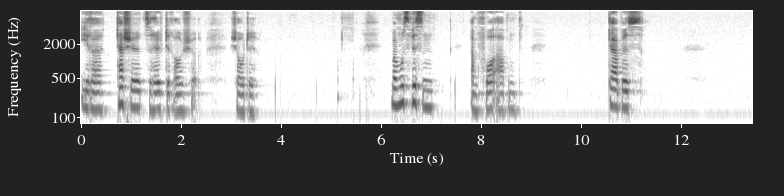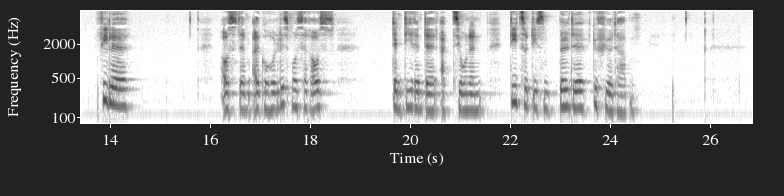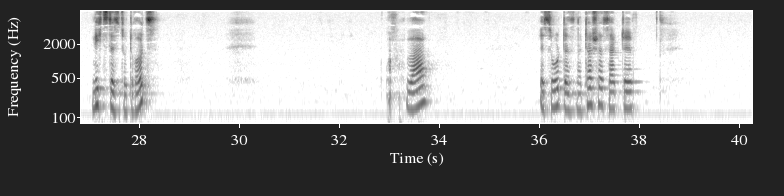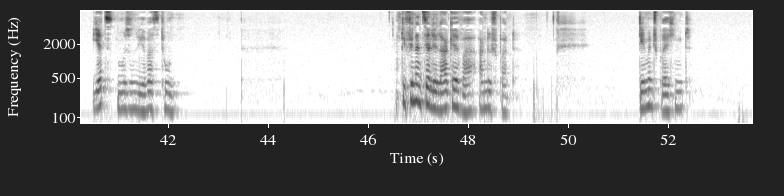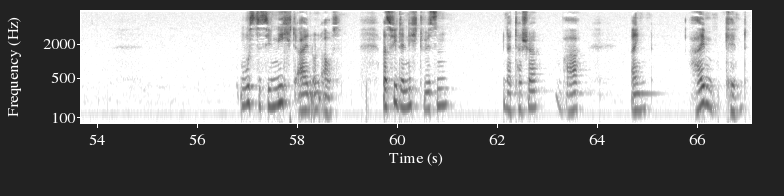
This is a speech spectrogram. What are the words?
ihrer Tasche zur Hälfte rausschaute. Man muss wissen, am Vorabend gab es viele aus dem Alkoholismus heraus tendierende Aktionen, die zu diesem Bilde geführt haben. Nichtsdestotrotz war es so, dass Natascha sagte, jetzt müssen wir was tun. Die finanzielle Lage war angespannt. Dementsprechend wusste sie nicht ein und aus. Was viele nicht wissen, Natascha war ein Heimkind.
